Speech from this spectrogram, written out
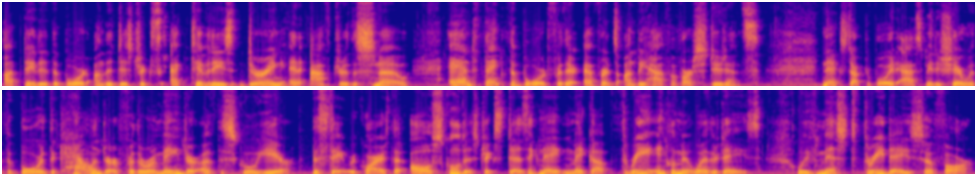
updated the board on the district's activities during and after the snow, and thanked the board for their efforts on behalf of our students. Next, Dr. Boyd asked me to share with the board the calendar for the remainder of the school year. The state requires that all school districts designate and make up three inclement weather days. We've missed three days so far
